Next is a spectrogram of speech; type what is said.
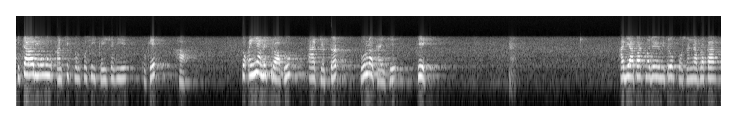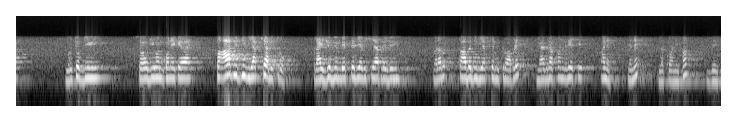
કીટાહારીઓનું આંશિક પરપોષી કહી શકીએ? તો કે હા. તો અહીંયા મિત્રો આપણું આ ચેપ્ટર પૂર્ણ થાય છે. જે આજે આ પાઠમાં જોયું મિત્રો, પોષણના પ્રકાર, મૃતોપજીવી, સહજીવન કોને કહેવાય? તો આ બધી વ્યાખ્યા મિત્રો રાઇઝોબિયમ બેક્ટેરિયા વિશે આપણે જોયું. બરાબર? તો આ બધી વ્યાખ્યા મિત્રો આપણે યાદ રાખવાની રહેશે અને તેને લખવાની પણ રહેશે.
